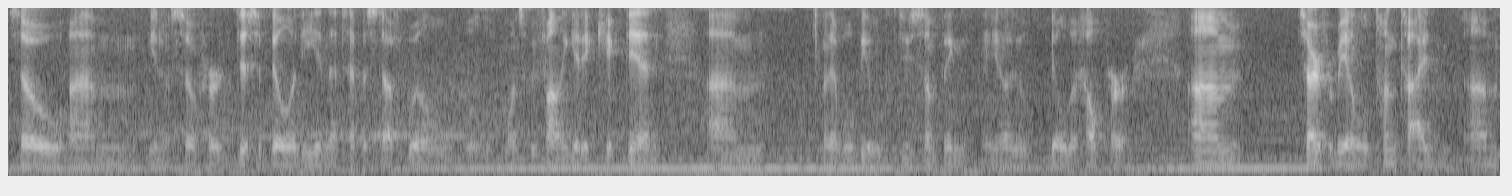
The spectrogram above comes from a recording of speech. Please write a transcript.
So um, you know, so her disability and that type of stuff will, will once we finally get it kicked in, um, that we'll be able to do something, you know, to be able to help her. Um, sorry for being a little tongue-tied. Um,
